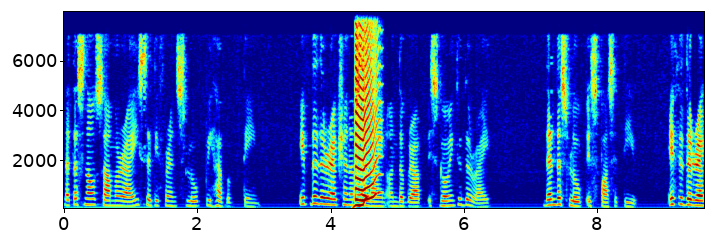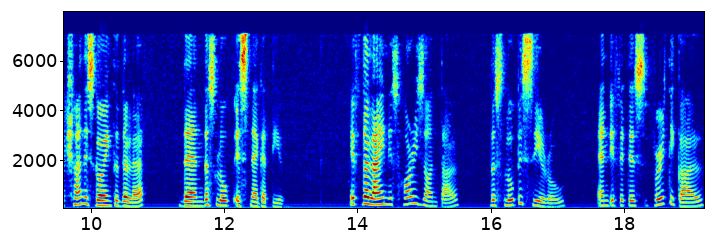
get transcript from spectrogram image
Let us now summarize the different slope we have obtained. If the direction of the line on the graph is going to the right, then the slope is positive. If the direction is going to the left, then the slope is negative. If the line is horizontal, the slope is zero, and if it is vertical,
